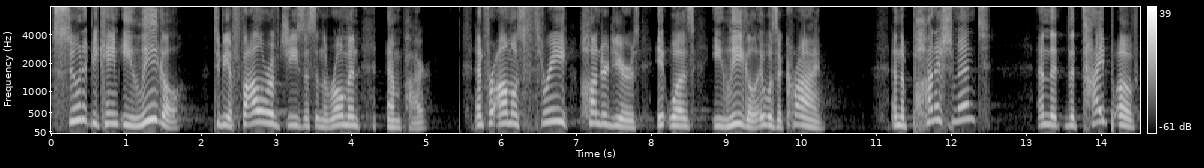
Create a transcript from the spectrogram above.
soon it became illegal to be a follower of Jesus in the Roman Empire. And for almost 300 years, it was illegal, it was a crime. And the punishment and the, the type of,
